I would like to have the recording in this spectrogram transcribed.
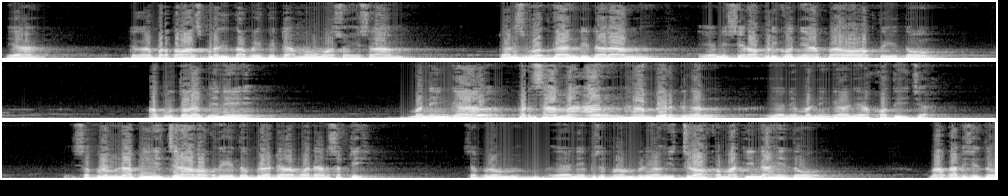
ya dengan pertolongan seperti itu tapi tidak mau masuk Islam. Dan disebutkan di dalam ya ini sirah berikutnya bahwa waktu itu Abu Talib ini meninggal bersamaan hampir dengan ya ini meninggalnya Khadijah. Sebelum Nabi hijrah waktu itu beliau dalam keadaan sedih. Sebelum ya ini sebelum beliau hijrah ke Madinah itu, maka di situ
